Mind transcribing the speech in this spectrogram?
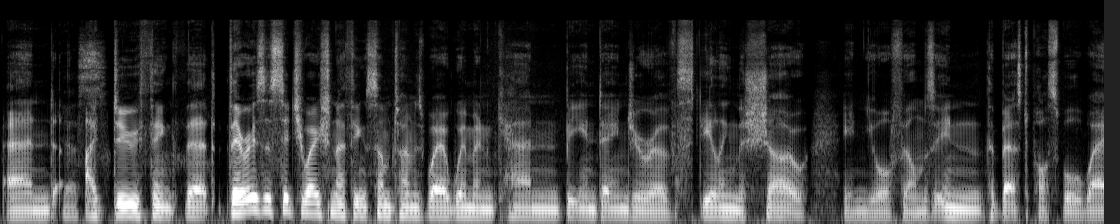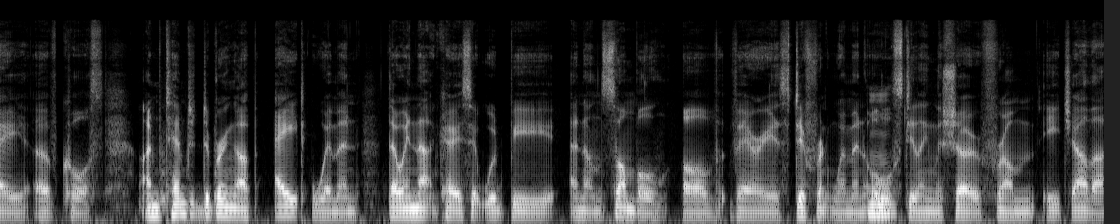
And yes. I do think that there is a situation, I think, sometimes where women can be in danger of stealing the show in your films, in the best possible way, of course. I'm tempted to bring up eight women, though in that case it would be an ensemble of various different women mm. all stealing the show from each other.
